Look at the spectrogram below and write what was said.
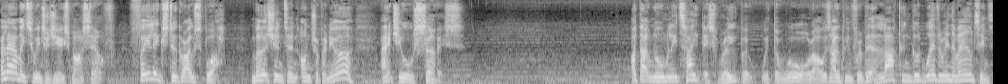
Allow me to introduce myself. Felix de Grosbois, merchant and entrepreneur at your service. I don't normally take this route, but with the war, I was hoping for a bit of luck and good weather in the mountains.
